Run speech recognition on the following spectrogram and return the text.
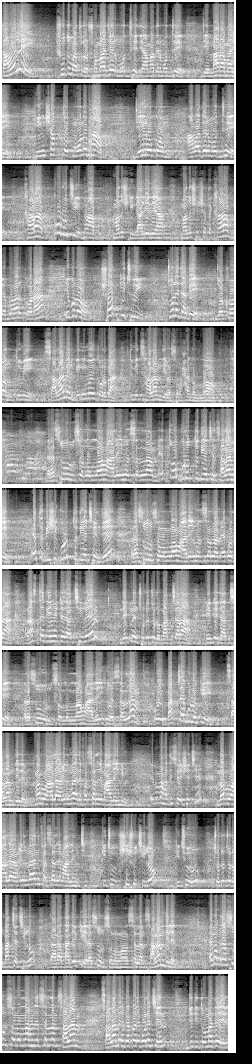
তাহলে শুধুমাত্র সমাজের মধ্যে যে আমাদের মধ্যে যে মারামারি, হিংসাত্মক মনোভাব যেই রকম আমাদের মধ্যে খারাপ কুরুচি ভাব, মানুষকে গালি দেয়া, মানুষের সাথে খারাপ ব্যবহার করা, এগুলো সব কিছুই চলে যাবে যখন তুমি সালামের বিনিময় করবা। তুমি সালাম দিবা, সুবহানাল্লাহ। রাসূল সাল আলহ্লাম এত গুরুত্ব দিয়েছেন সালামের, এত বেশি গুরুত্ব দিয়েছেন যে রাসুল সাল আলহ্লাম একদা রাস্তা দিয়ে হেঁটে যাচ্ছিলেন দেখলেন ছোট ছোট বাচ্চারা হেঁটে যাচ্ছে। রাসূল সাল্লাল্লাহু আলাইহি সাল্লাম ওই বাচ্চাগুলোকে সালাম দিলেন। মারু আলা ইলমান ফাসাল্লিম আলাইহিম। এভাবে হাদিসে এসেছে মারু আলা ইলমান ফাসাল্লিম আলাইহিম। কিছু শিশু ছিল, কিছু ছোট ছোট বাচ্চা ছিল, তারা তাদেরকে রাসূল আলাইহি সাল্লাম সালাম দিলেন। এবং রাসূল আলাইহি সাল্লাম সালাম, সালামের ব্যাপারে বলেছেন, যদি তোমাদের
